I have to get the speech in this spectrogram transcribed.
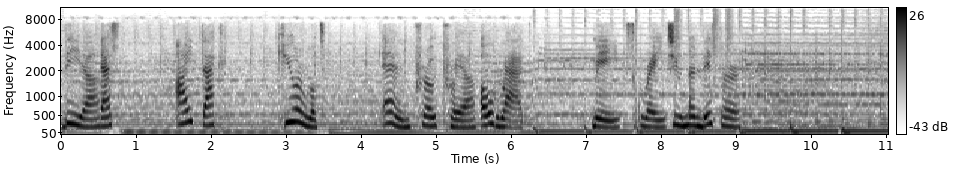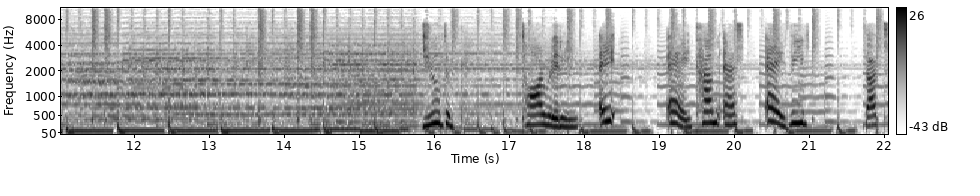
Via S. IFAC Curate and Propria Ograd Me Screen Journalister Judic Torili A A come as A V dot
